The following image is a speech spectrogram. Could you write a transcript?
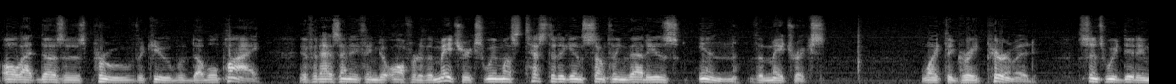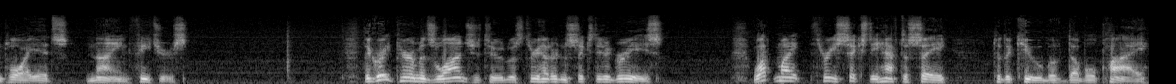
all that does is prove the cube of double pi. If it has anything to offer to the matrix, we must test it against something that is in the matrix like the Great Pyramid, since we did employ its nine features. The Great Pyramid's longitude was 360 degrees. What might 360 have to say to the cube of double pi?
